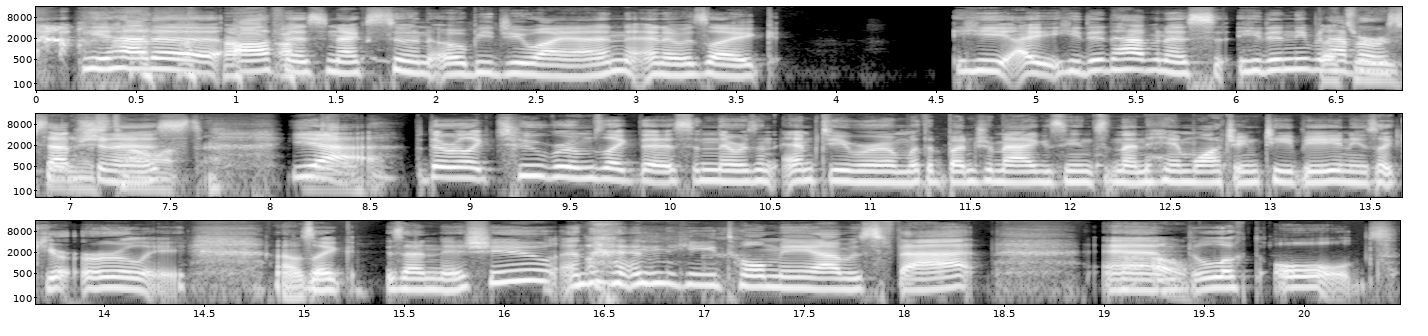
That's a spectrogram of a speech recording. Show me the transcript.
he had an office next to an OBGYN, and it was like he I, he didn't have an ass- he didn't even That's have a where he's getting his receptionist. talent. Yeah. but there were like two rooms like this, and there was an empty room with a bunch of magazines, and then him watching TV, and he's like, "You're early," and I was like, "Is that an issue?" And then he told me I was fat and Oh. looked old.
